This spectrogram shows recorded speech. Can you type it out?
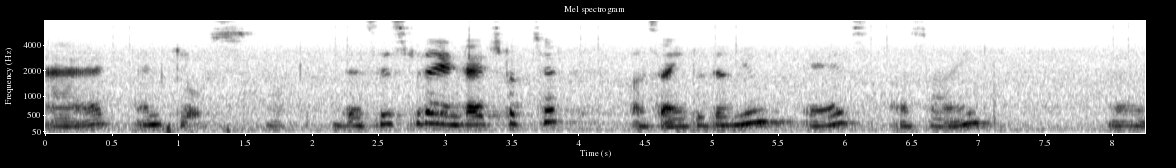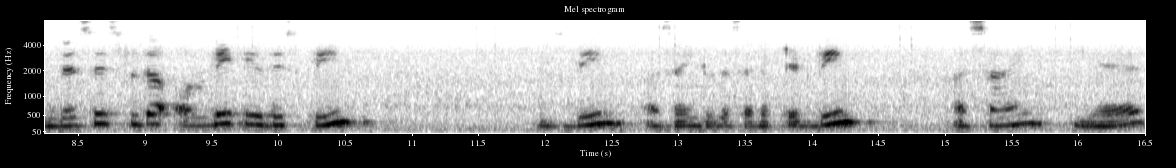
add and close. Okay. this is to the entire structure. Assigned to the view. Is assigned. And this is to the only to this beam. This beam assigned to the selected beam. Assign yes.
